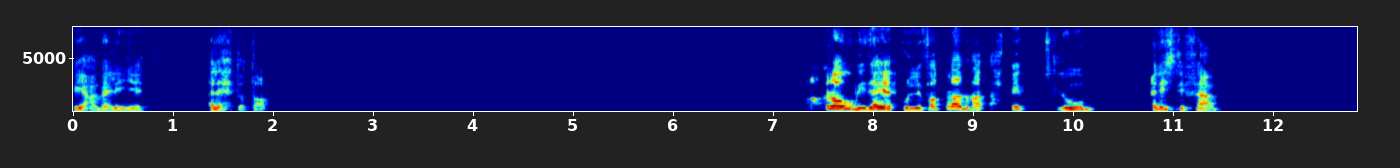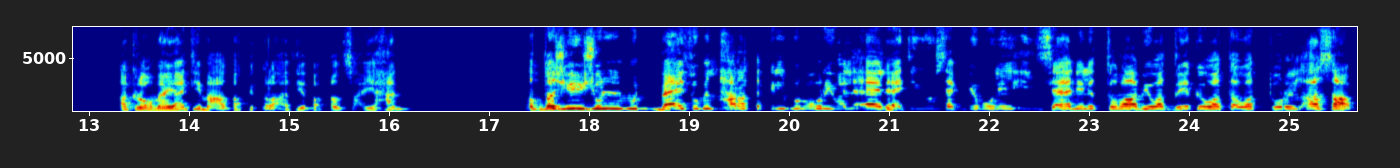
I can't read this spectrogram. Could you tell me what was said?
في عملية الاحتطاب. أقرأ بداية كل فقرة مع تحقيق أسلوب الاستفهام. أقرأ ما يأتي مع ضبط قراءته ضبطا صحيحا فالضجيج المنبعث من حركة المرور والآلات يسبب للإنسان الاضطراب والضيق وتوتر الأعصاب.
